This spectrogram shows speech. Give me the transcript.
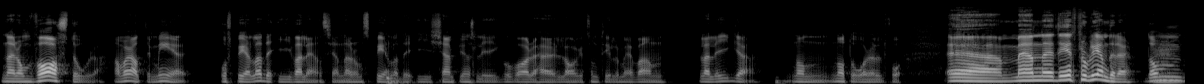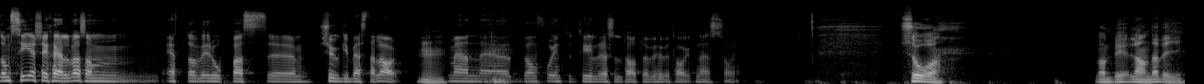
när de var stora. Han var ju alltid med och spelade i Valencia när de spelade i Champions League och var det här laget som till och med vann La Liga någon, något år eller två. Eh, men det är ett problem det där. De, Mm. de ser sig själva som ett av Europas eh, 20 bästa lag. Mm. Men eh, de får inte till resultat överhuvudtaget den här säsongen. Så, vad blir- landar vi i?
